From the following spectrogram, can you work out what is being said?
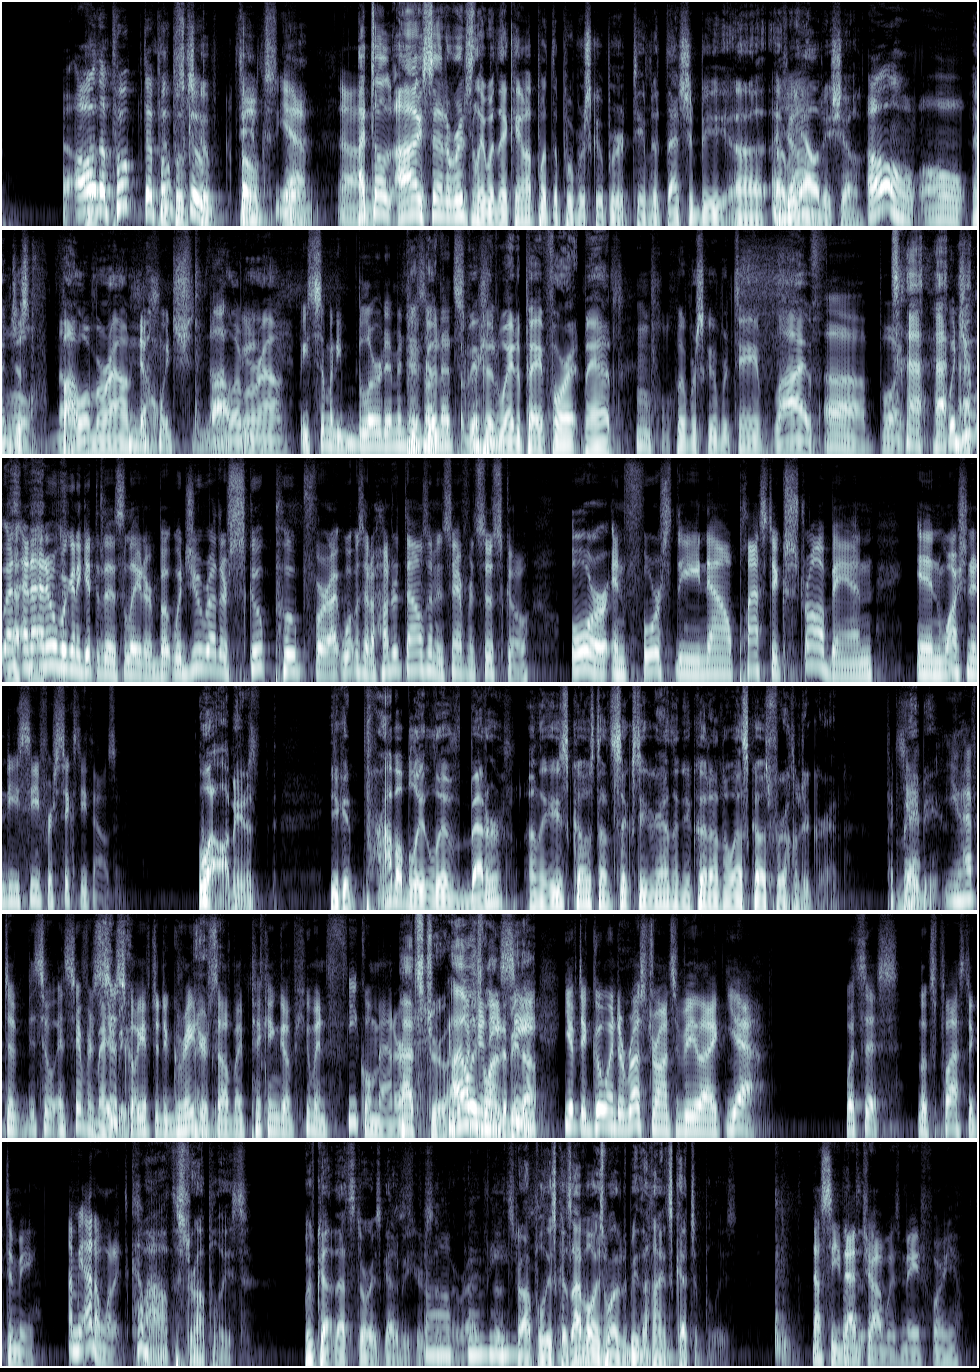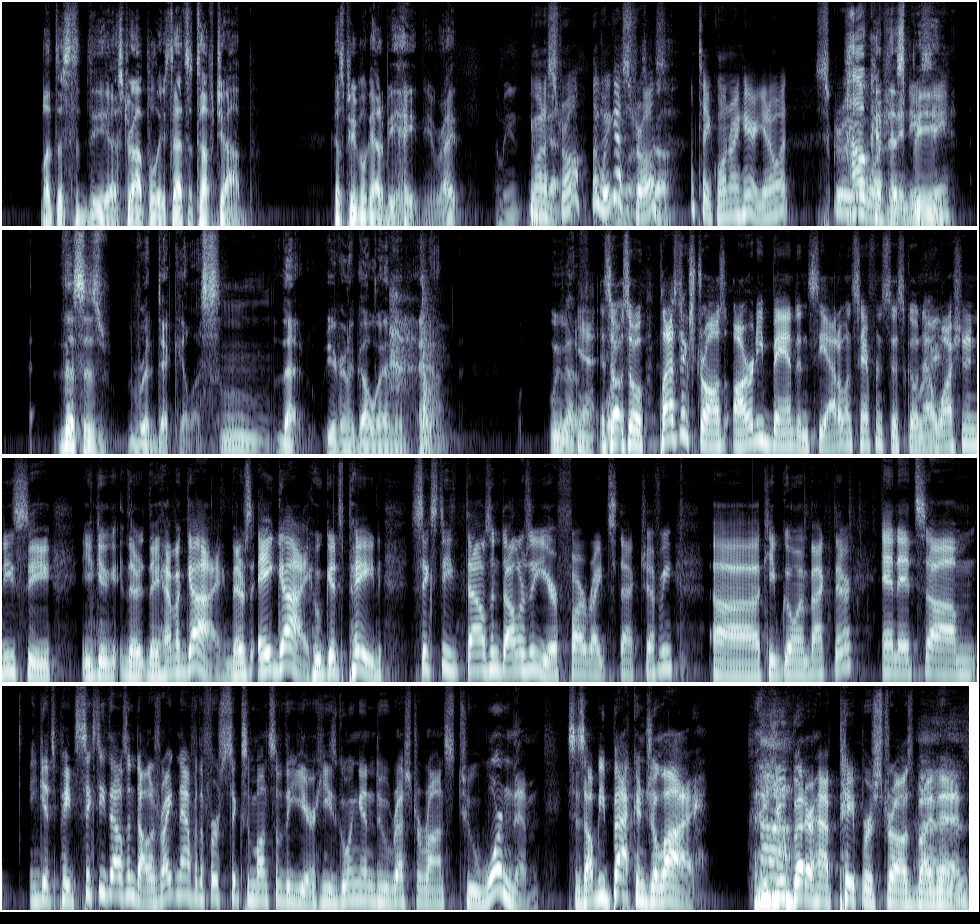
Oh, the poop, the poop, poop scoop, scoop folks. Yeah. Yeah. I told I said originally when they came up with the Pooper Scooper team that that should be uh, a job. reality show Oh, oh, and just oh, no. follow them around. No, it should not Follow 'em be. around. Be so many blurred Be a images good, on that screen. be a good way to pay for it, man. Pooper Scooper team live. Oh boy, would you? And, and I know we're going to get to this later, but would you rather scoop poop for uh, what was it, a hundred thousand in San Francisco, or enforce the now plastic straw ban in Washington D.C. for sixty thousand? well, I mean, you could probably live better on the East Coast on sixty grand than you could on the West Coast for hundred grand. But yeah, Maybe. you have to. So in San Francisco, you have to degrade yourself by picking up human fecal matter. That's true. In I always wanted to be the- You have to go into restaurants and be like, "Yeah, what's this? Looks plastic to me." I mean, I don't want it. To come on. Wow, the straw police. We've got that story's got to be here somewhere, right? The straw police, because I've always wanted to be the Heinz ketchup police. Now, see, that job was made for you. But the the uh, straw police, that's a tough job because people got to be hating you, right? I mean, You want a straw? Look, we got do want a straws. straw. I'll take one right here. You know what? Screw it. How you, can this be? DC. This is ridiculous Hmm. that you're going to go in and, and we've got. Yeah. So, so plastic straws already banned in Seattle and San Francisco. Now Washington D.C. You can, they have a guy. There's a guy who gets paid sixty thousand dollars a year. Far right stack, Jeffy. Uh, keep going back there, and it's um. He gets paid sixty thousand dollars right now for the first six months of the year. He's going into restaurants to warn them. He says, "I'll be back in July. you better have paper straws by then."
